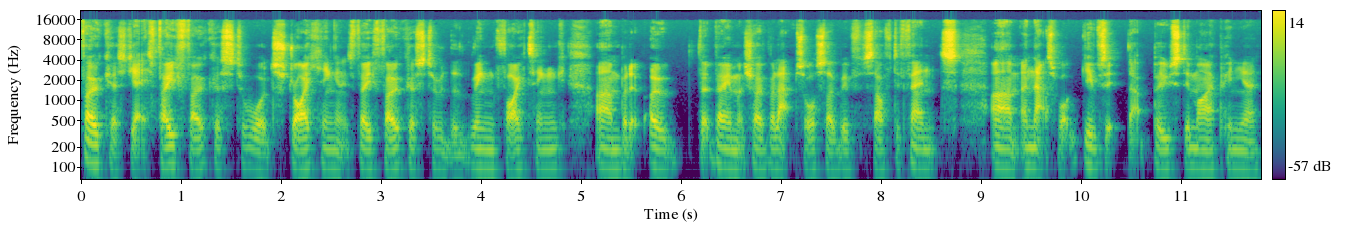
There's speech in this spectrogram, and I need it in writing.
focused? Yeah, it's very focused towards striking and it's very focused to the ring fighting, um, but it oh, very much overlaps also with self defense, um, and that's what gives it that boost, in my opinion.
